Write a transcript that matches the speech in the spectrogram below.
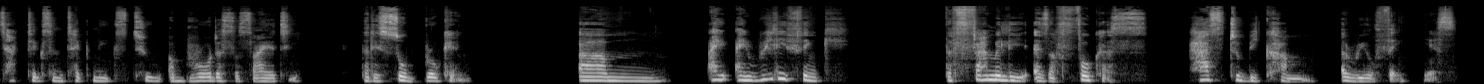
tactics and techniques to a broader society that is so broken? Um, I, I really think the family as a focus has to become a real thing. Yes,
